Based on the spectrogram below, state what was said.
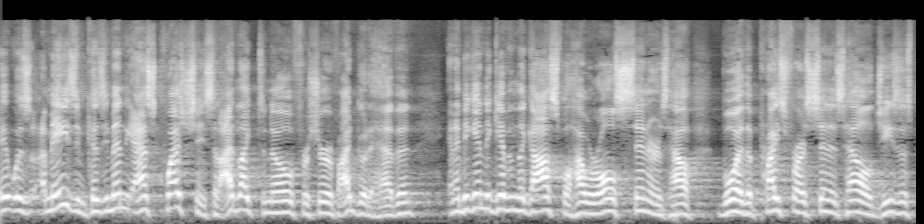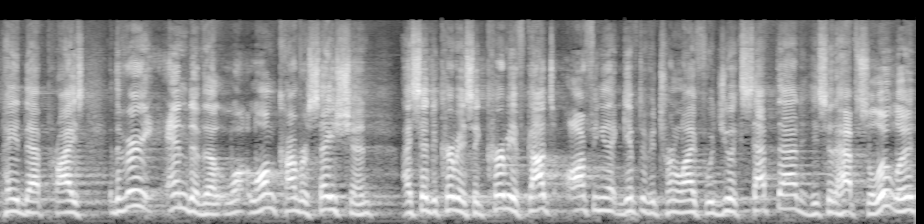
it was amazing because he meant to ask questions. He said, I'd like to know for sure if I'd go to heaven. And I began to give him the gospel, how we're all sinners, how, boy, the price for our sin is hell. Jesus paid that price. At the very end of the long conversation, I said to Kirby, I said, Kirby, if God's offering you that gift of eternal life, would you accept that? He said, absolutely.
